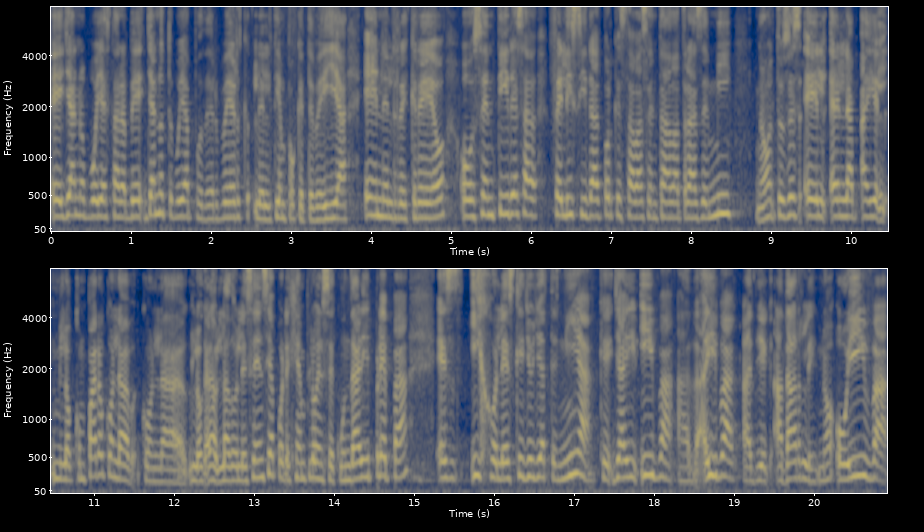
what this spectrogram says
eh, ya no voy a estar, ya no te voy a poder ver el tiempo que te veía en el recreo o sentir esa felicidad porque estaba sentado atrás de mí. ¿No? Entonces, el- en la- ahí el- lo comparo con, la, con la, lo- la adolescencia, por ejemplo, en secundaria y prepa, es, híjole, es que yo ya tenía, que ya iba a, iba a, a darle, ¿no? O iba,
